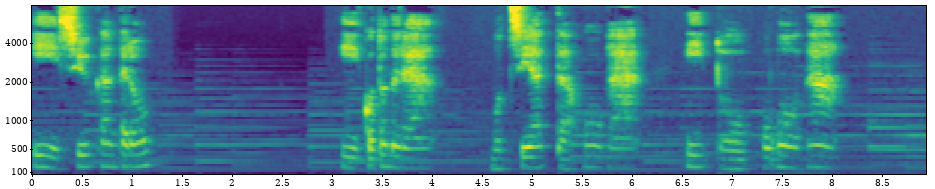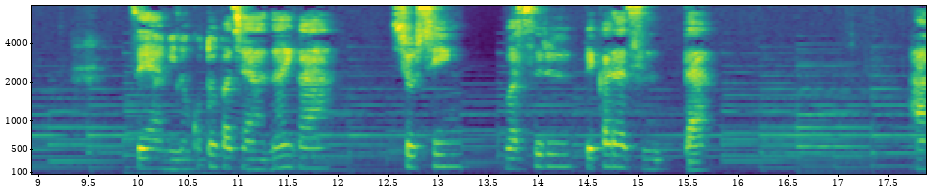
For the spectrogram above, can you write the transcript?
いい習慣だろ？ういいことなら持ち合った方がいいと思うな。世阿弥の言葉じゃないが初心忘るべからずだ。はは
